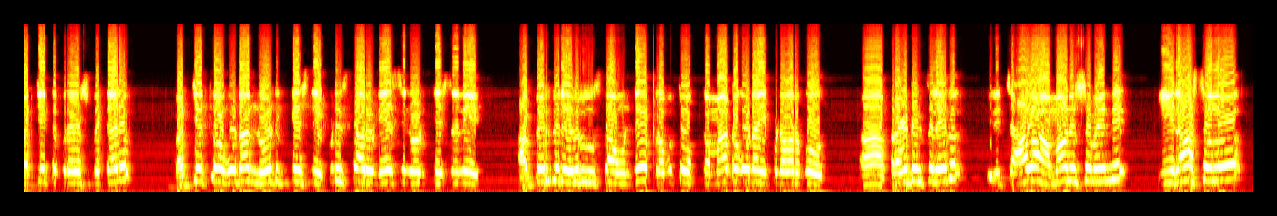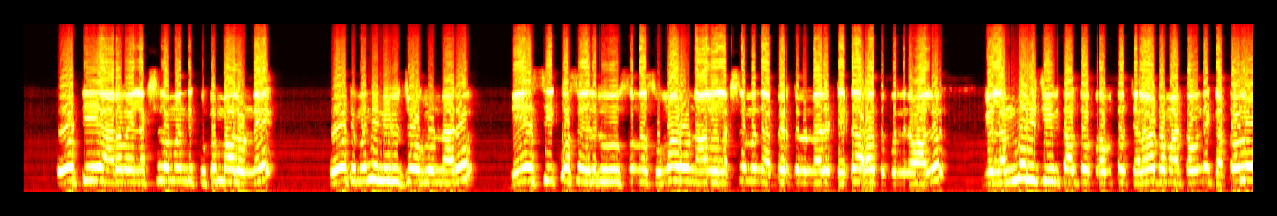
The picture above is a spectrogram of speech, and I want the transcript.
బడ్జెట్ ప్రవేశపెట్టారు. బడ్జెట్లో కూడా నోటిఫికేషన్ ఎప్పుడు ఇస్తారు? డిఎస్సి నోటిఫికేషన్ అని అభ్యర్థులు ఎదురు చూస్తా ఉంటే ప్రభుత్వం ఒక్క మాట కూడా ఇప్పటి వరకు ప్రకటించలేదు. ఇది చాలా అమానుష్యమైంది. ఈ రాష్ట్రంలో కోటి అరవై లక్షల మంది కుటుంబాలు ఉన్నాయి. కోటి మంది నిరుద్యోగులు ఉన్నారు. డిఎస్సి కోసం ఎదురు చూస్తున్న సుమారు నాలుగు లక్షల మంది అభ్యర్థులు ఉన్నారు. టెట్ అర్హత పొందిన వాళ్ళు. వీళ్ళందరి జీవితాలతో ప్రభుత్వం చెలగటమాట ఉంది. గతంలో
